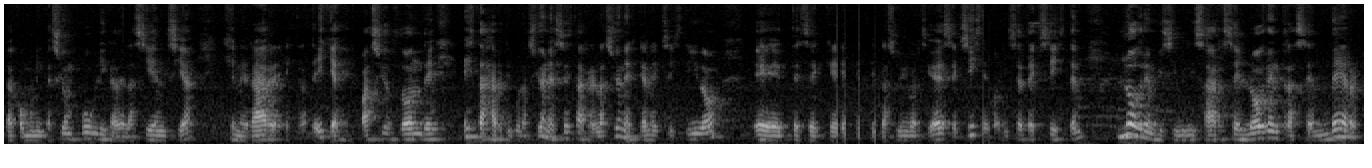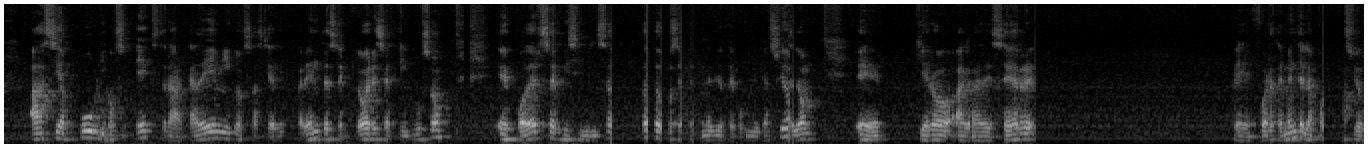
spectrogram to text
la comunicación pública de la ciencia, generar estrategias, espacios donde estas articulaciones, estas relaciones que han existido eh, desde que las universidades existen, con ICET existen, logren visibilizarse, logren trascender hacia públicos extra académicos, hacia diferentes sectores, hasta incluso eh, poder ser visibilizados en medios de comunicación. Eh, quiero agradecer eh, fuertemente el apoyo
